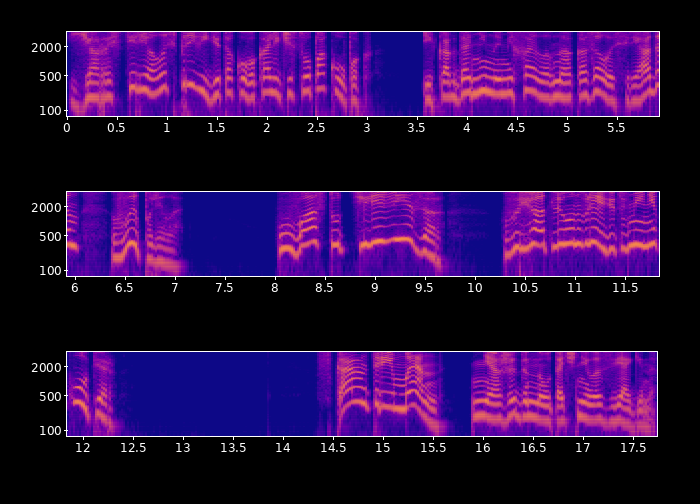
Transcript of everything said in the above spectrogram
Я растерялась при виде такого количества покупок, и когда Нина Михайловна оказалась рядом, выпалила. «У вас тут телевизор! Вряд ли он влезет в мини-купер!» «В кантри-мен!» — неожиданно уточнила Звягина.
